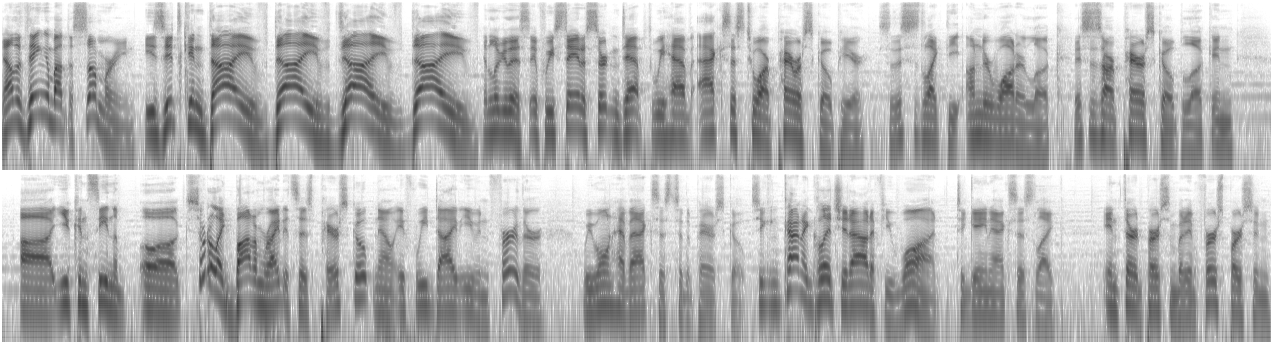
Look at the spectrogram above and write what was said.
Now, the thing about the submarine is it can dive, dive, dive, dive. And look at this. If we stay at a certain depth, we have access to our periscope here. So this is like the underwater look. This is our periscope look. And Uh, you can see in the uh, sort of like bottom right, it says periscope. Now, if we dive even further, we won't have access to the periscope. So you can kind of glitch it out if you want to gain access like in third person, but in first person,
